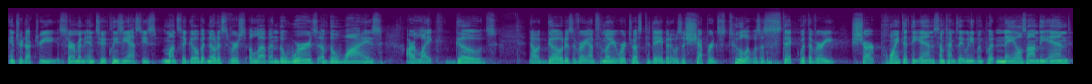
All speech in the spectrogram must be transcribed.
introductory sermon into Ecclesiastes months ago, but notice verse 11 the words of the wise are like goads now, a goad is a very unfamiliar word to us today, but it was a shepherd's tool. It was a stick with a very sharp point at the end. Sometimes they would even put nails on the end,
